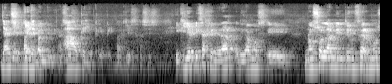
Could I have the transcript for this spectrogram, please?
Ya es ya, ya pandemia. es pandemia. así ah, es. ok, ok, ok. Aquí es, así es. Y que ya empieza a generar, digamos, eh, no solamente enfermos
